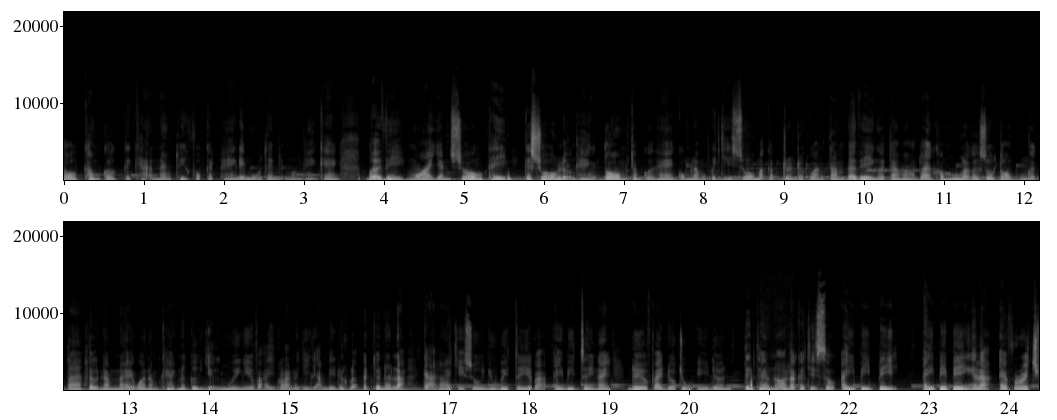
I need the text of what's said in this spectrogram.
tốt, không có cái khả năng thuyết phục khách hàng để mua thêm những món hàng khác. Bởi vì ngoài doanh số thì cái số lượng hàng tồn trong cửa hàng cũng là một cái chỉ số mà cấp trên rất quan tâm. Bởi vì người ta hoàn toàn không muốn là cái số tồn của người ta từ năm này qua năm khác nó cứ giữ nguyên như vậy. Hoặc là nó chỉ giảm đi rất là ít, cho nên là cả hai chỉ số UBT và ABT này đều phải được chú ý đến. Tiếp theo nữa là cái chỉ số APP APP nghĩa là average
